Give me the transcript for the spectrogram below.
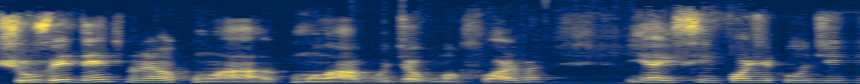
chover dentro, né, acumular, acumular água de alguma forma, e aí sim pode eclodir.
